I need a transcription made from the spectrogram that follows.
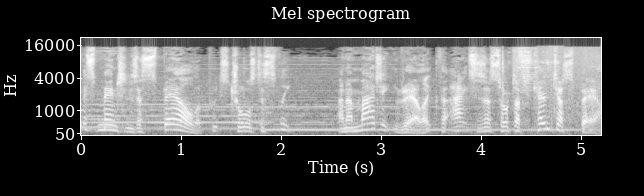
This mentions a spell that puts trolls to sleep, and a magic relic that acts as a sort of counterspell.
